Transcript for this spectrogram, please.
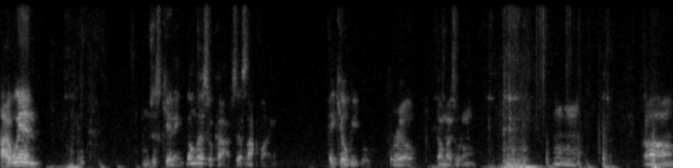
I win. I'm just kidding. Don't mess with cops. That's not funny. They kill people. For real. Don't mess with them. Mm-mm. Uh,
